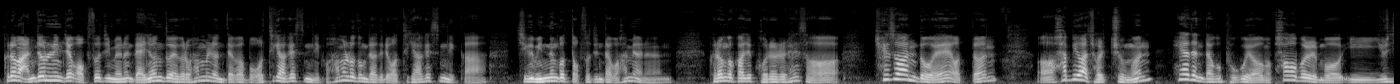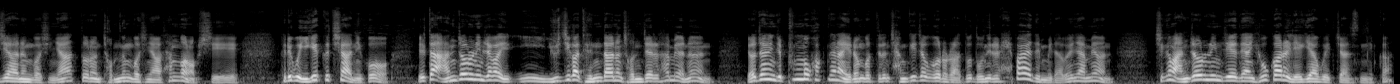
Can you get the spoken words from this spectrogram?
그럼 안전운임제가 없어지면은 내년도에 그럼 화물연대가 뭐 어떻게 하겠습니까? 화물 노동자들이 어떻게 하겠습니까? 지금 있는 것도 없어진다고 하면은 그런 것까지 고려를 해서 최소한도의 어떤 어, 합의와 절충은 해야 된다고 보고요. 뭐 파업을 뭐 이 유지하는 것이냐 또는 접는 것이냐와 상관없이 그리고 이게 끝이 아니고 일단 안전운임제가 이 유지가 된다는 전제를 하면은 여전히 이제 품목 확대나 이런 것들은 장기적으로라도 논의를 해봐야 됩니다. 왜냐하면 지금 안전운임제에 대한 효과를 얘기하고 있지 않습니까?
